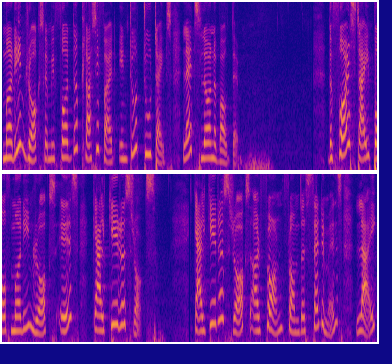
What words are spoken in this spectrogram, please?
marine rocks can be further classified into two types. Let's learn about them. The first type of marine rocks is calcareous rocks. Calcareous rocks are formed from the sediments like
